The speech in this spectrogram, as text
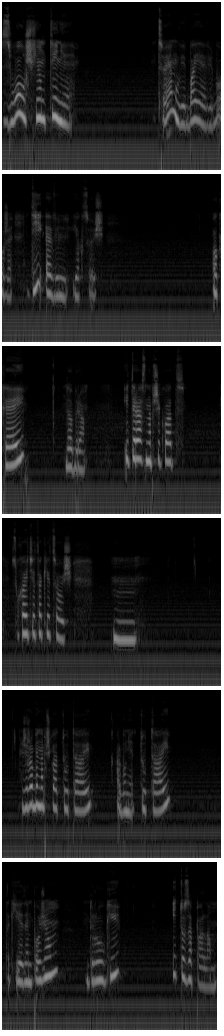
złą świątynię. Co ja mówię? By Evil, Boże. The Evil, jak coś. Okej. Dobra. I teraz na przykład, słuchajcie, takie coś. Mm, że robię na przykład tutaj, albo nie, tutaj. Taki jeden poziom, drugi i to zapalam.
